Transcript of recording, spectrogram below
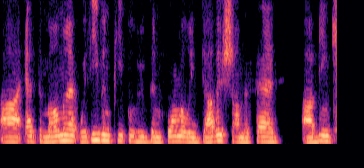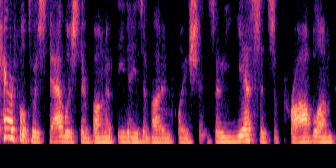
uh, at the moment. With even people who've been formally dovish on the Fed uh, being careful to establish their bona fides about inflation. So yes, it's a problem.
